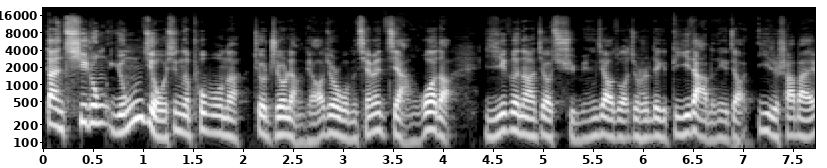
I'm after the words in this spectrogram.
但其中永久性的瀑布呢，就只有两条，就是我们前面讲过的一个呢，叫取名叫做，就是这个第一大的那个叫伊丽莎白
